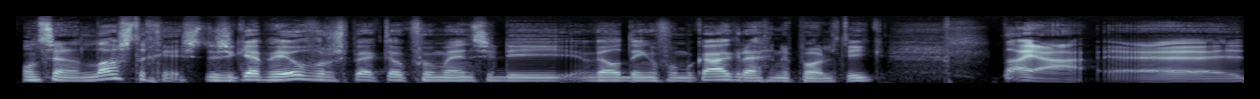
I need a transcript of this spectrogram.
ontzettend lastig is. Dus ik heb heel veel respect ook voor mensen die wel dingen voor elkaar krijgen in de politiek. Nou ja, eh,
